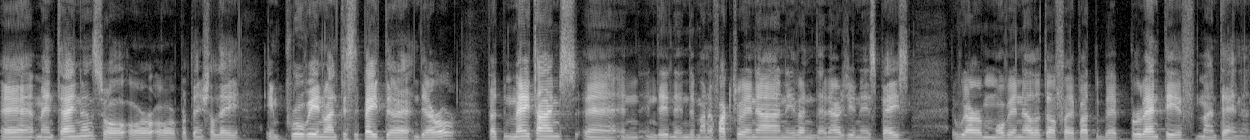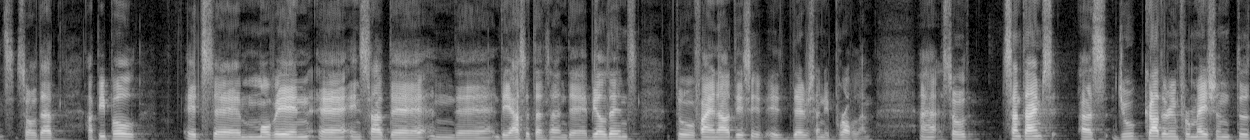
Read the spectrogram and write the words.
uh, maintenance or, or, or, potentially improving or anticipate the, the error. But many times uh, in, in, the, in, the, manufacturing and even the energy space, we are moving a lot of uh, preventive maintenance so that people it's uh, moving uh, inside the, the, the assets and the buildings to find out this, if, if there's any problem. Uh, so sometimes as you gather information to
